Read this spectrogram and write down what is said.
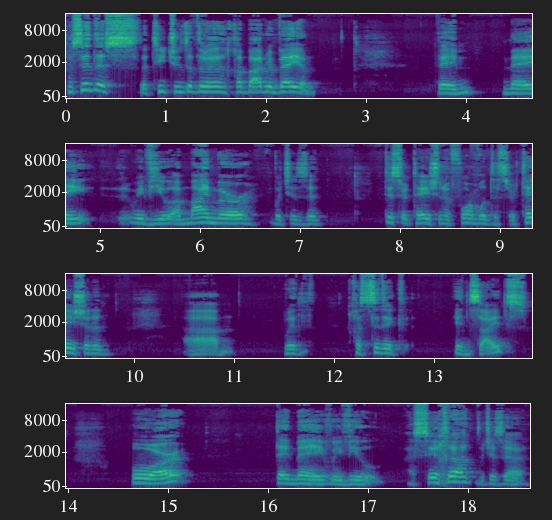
Chassidus, the teachings of the Chabad Rebbeim. They may review a maamer, which is a dissertation, a formal dissertation, um, with Hasidic insights, or they may review a sikha, which is a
